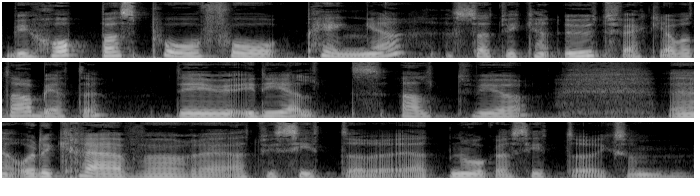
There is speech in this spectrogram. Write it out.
vi hoppas på att få pengar så att vi kan utveckla vårt arbete. Det är ju ideellt allt vi gör. Eh, och det kräver eh, att vi sitter, att några sitter liksom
